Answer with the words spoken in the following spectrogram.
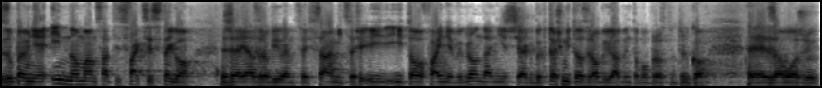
zupełnie inną mam satysfakcję z tego, że ja zrobiłem coś sam i, coś, i, i to fajnie wygląda niż jakby ktoś mi to zrobił, abym to po prostu tylko e, założył.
